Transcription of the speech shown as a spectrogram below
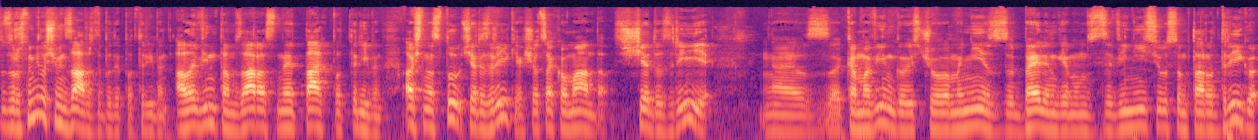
зрозуміло, що він завжди буде потрібен, але він там зараз не так потрібен. Аж наступ через рік, якщо ця команда ще дозріє. Е, з Камавінгою, з Чуамені, з Белінгемом, з Вінісіусом та Родріго,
